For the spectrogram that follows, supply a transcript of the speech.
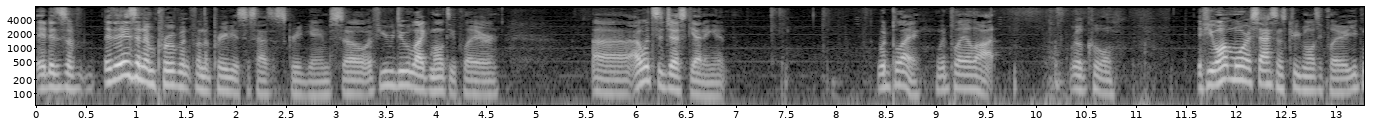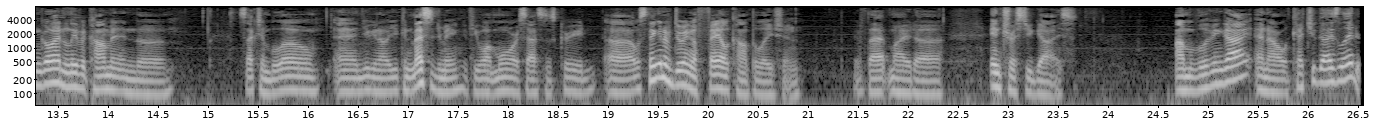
It is a it is an improvement from the previous Assassin's Creed games. So if you do like multiplayer, uh, I would suggest getting it. Would play, would play a lot. Real cool. If you want more Assassin's Creed multiplayer, you can go ahead and leave a comment in the section below, and you know you can message me if you want more Assassin's Creed. Uh, I was thinking of doing a fail compilation if that might uh, interest you guys. I'm Oblivion Guy, and I'll catch you guys later.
